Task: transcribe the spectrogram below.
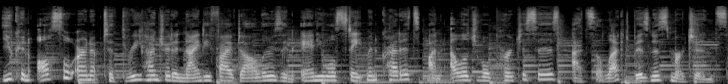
You can also earn up to $395 in annual statement credits on eligible purchases at select business merchants.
